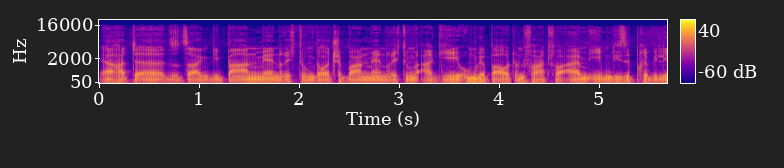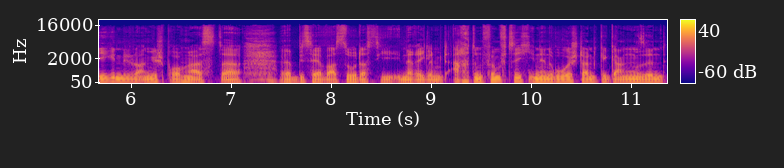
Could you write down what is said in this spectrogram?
Er hat äh, sozusagen die Bahn mehr in Richtung Deutsche Bahn, mehr in Richtung AG umgebaut und hat vor allem eben diese Privilegien, die du angesprochen hast. Äh, äh, bisher war es so, dass die in der Regel mit 58 in den Ruhestand gegangen sind.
